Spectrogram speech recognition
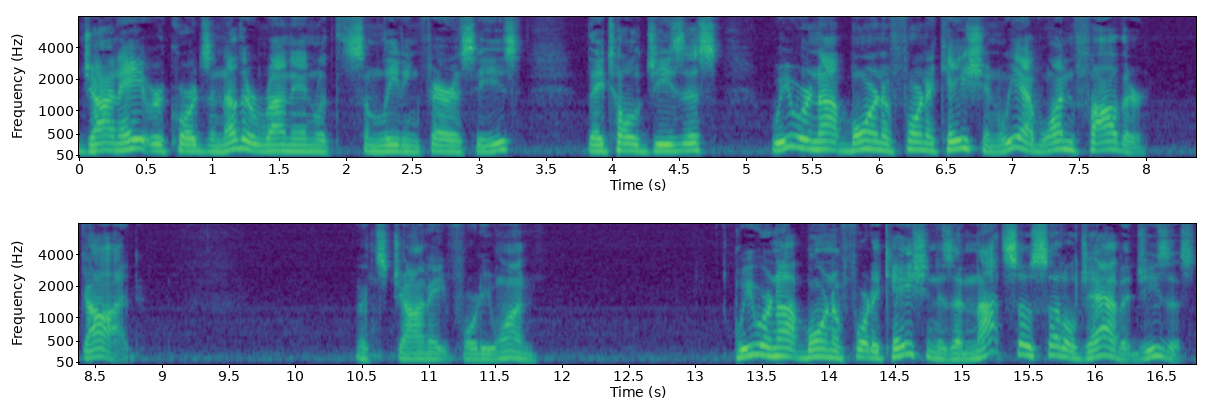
John 8 records another run in with some leading Pharisees. They told Jesus, We were not born of fornication. We have one Father, God. That's John 8 41 we were not born of fornication is a not so subtle jab at Jesus.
